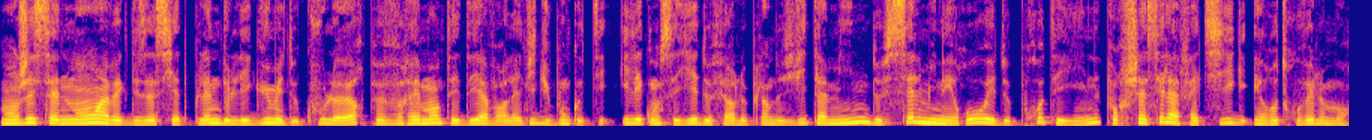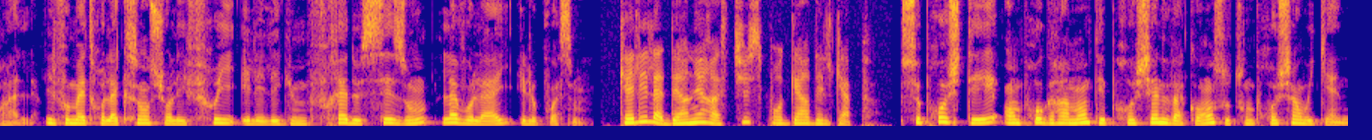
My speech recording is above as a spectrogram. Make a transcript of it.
Manger sainement avec des assiettes pleines de légumes et de couleurs peut vraiment t'aider à voir la vie du bon côté. Il est conseillé de faire le plein de vitamines, de sels minéraux et de protéines pour chasser la fatigue et retrouver le moral. Il faut mettre l'accent sur les fruits et les légumes frais de saison, la volaille et le poisson. Quelle est la dernière astuce pour garder le cap? Se projeter en programmant tes prochaines vacances ou ton prochain week-end.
